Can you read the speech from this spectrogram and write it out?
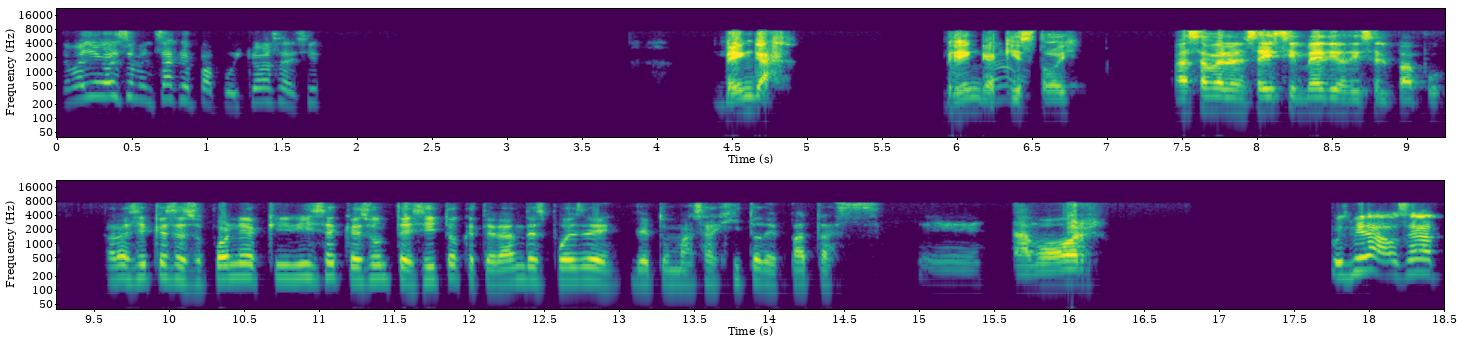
Te va a llegar ese mensaje, papu, ¿y qué vas a decir? Venga. Venga, Claro. aquí estoy. Pásamelo en seis y medio, dice el papu. Ahora sí que se supone aquí dice que es un tecito que te dan después de, de tu masajito de patas. Eh, Sabor. Pues mira, o sea,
